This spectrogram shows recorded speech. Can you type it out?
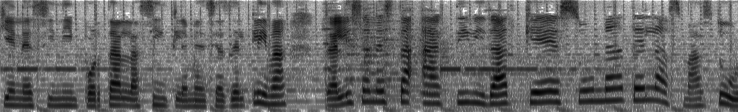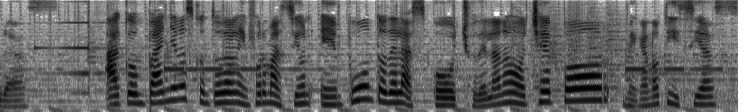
quienes, sin importar las inclemencias del clima, realizan esta actividad que es una de las más duras. Acompáñanos con toda la información en punto de las 8 de la noche por Mega Noticias.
